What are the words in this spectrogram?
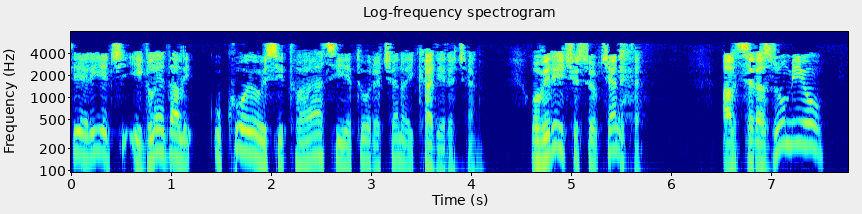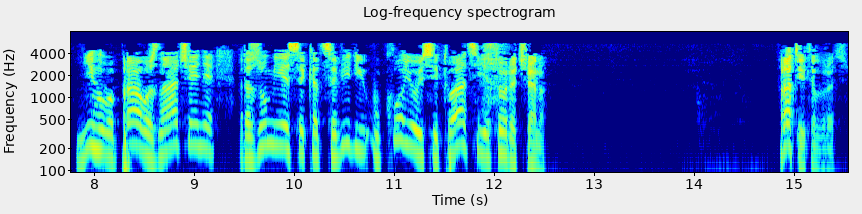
te riječi i gledali u kojoj situaciji je to rečeno i kad je rečeno. Ovi riječi su općenite, ali se razumiju njihovo pravo značenje, razumije se kad se vidi u kojoj situaciji je to rečeno. Pratite li, braći?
